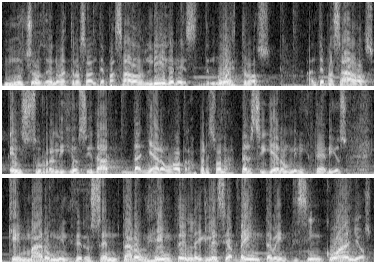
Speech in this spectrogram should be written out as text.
Muchos de nuestros antepasados, líderes de nuestros antepasados, en su religiosidad dañaron a otras personas, persiguieron ministerios, quemaron ministerios, sentaron gente en la iglesia 20, 25 años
